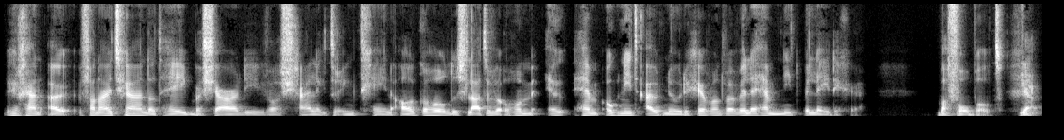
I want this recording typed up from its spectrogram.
gaan uit, vanuit gaan dat hey, Bashar die waarschijnlijk drinkt geen alcohol. Dus laten we hem, hem ook niet uitnodigen, want we willen hem niet beledigen. Bijvoorbeeld. Ja.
